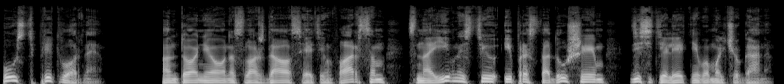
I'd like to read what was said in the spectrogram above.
пусть притворная. Антонио наслаждался этим фарсом с наивностью и простодушием десятилетнего мальчугана.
